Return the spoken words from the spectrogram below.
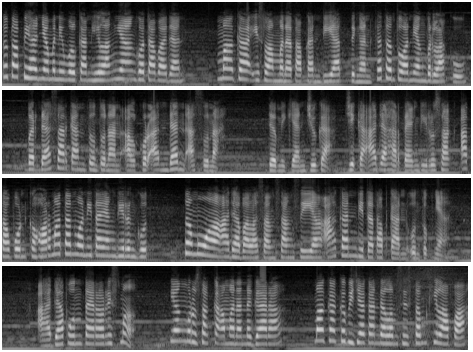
tetapi hanya menimbulkan hilangnya anggota badan, maka Islam menetapkan diat dengan ketentuan yang berlaku berdasarkan tuntunan Al-Quran dan As-Sunnah. Demikian juga jika ada harta yang dirusak ataupun kehormatan wanita yang direnggut, semua ada balasan sanksi yang akan ditetapkan untuknya. Adapun terorisme yang merusak keamanan negara, maka kebijakan dalam sistem khilafah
